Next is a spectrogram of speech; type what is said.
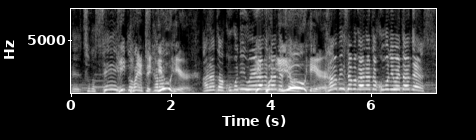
えーその正 He 義と planted 力 you here. あなたはここに植え He られたん put です you よ。 here. 神様があなたをここに植えたんです。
